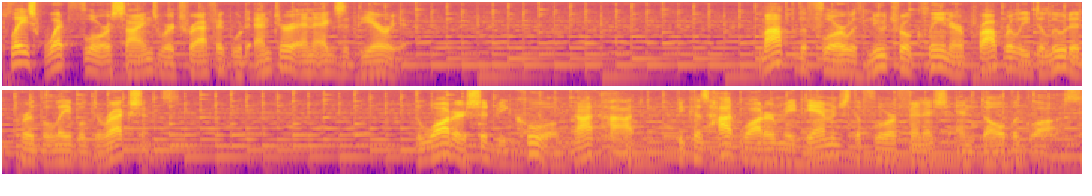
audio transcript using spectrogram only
place wet floor signs where traffic would enter and exit the area. Mop the floor with neutral cleaner properly diluted per the labeled directions. The water should be cool, not hot, because hot water may damage the floor finish and dull the gloss.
